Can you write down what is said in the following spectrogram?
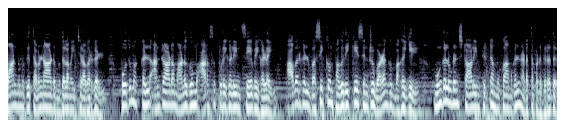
மாண்புமிகு தமிழ்நாடு முதலமைச்சர் அவர்கள் பொதுமக்கள் அன்றாடம் அணுகும் அரசு துறைகளின் சேவைகளை அவர்கள் வசிக்கும் பகுதிக்கே சென்று வழங்கும் வகையில் உங்களுடன் ஸ்டாலின் திட்ட முகாம்கள் நடத்தப்படுகிறது.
